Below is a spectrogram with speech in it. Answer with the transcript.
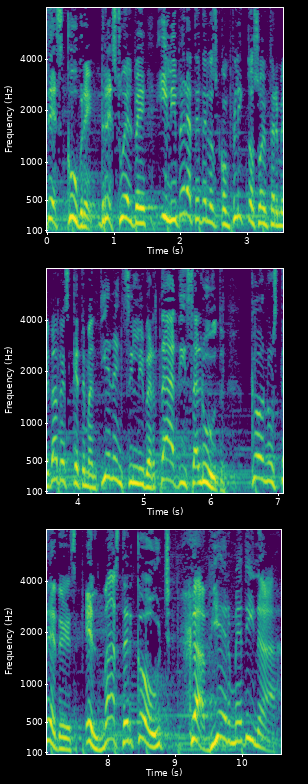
Descubre, resuelve y libérate de los conflictos o enfermedades que te mantienen sin libertad y salud. Con ustedes, el Master Coach, Javier Medina.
